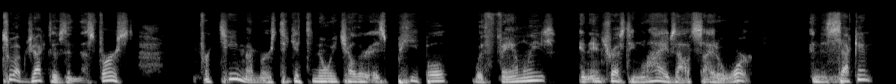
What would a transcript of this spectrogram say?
two objectives in this. First, for team members to get to know each other as people with families and interesting lives outside of work. And the second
